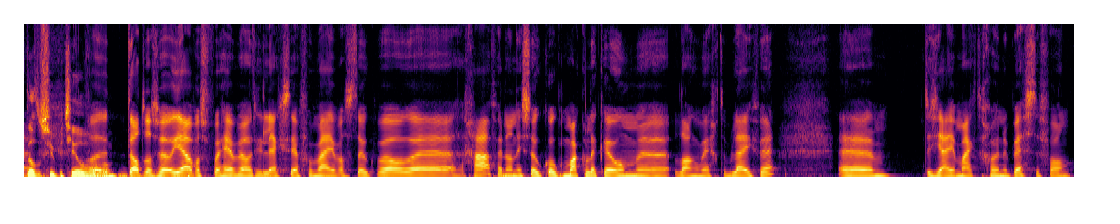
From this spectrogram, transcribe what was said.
Dat is super chill voor hem. dat was wel, ja, was voor hem wel relaxed. En voor mij was het ook wel gaaf. En dan is het ook, ook makkelijker om lang weg te blijven. Ehm, dus ja, je maakt er gewoon het beste van.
